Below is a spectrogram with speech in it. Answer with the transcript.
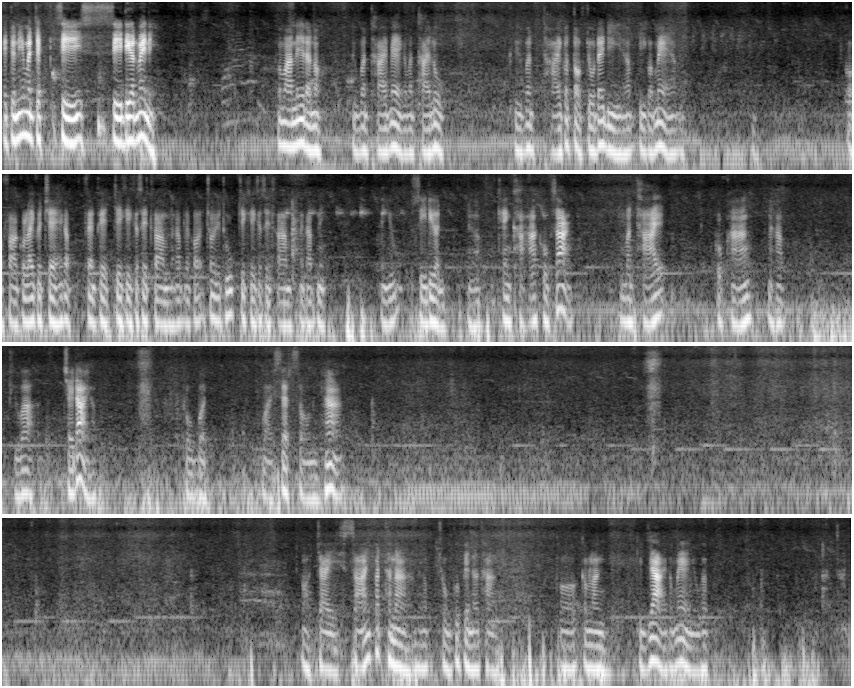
ไอตัวนี้มันจะสี่สี่เดือนไหมนี่ ประมาณนี้แหละเนาะหรือบรรทายแม่กับบรรทายลูก คือบรรทายก็ตอบโจทย์ได้ดีนะครับ ดีกว่าแม่ครับ ก็ฝากกดไลค์กดแชร์ให้กับแฟนเพจ JK เกษตรฟาร์มนะครับแล้วก็ช่อง YouTube JK เกษตรฟาร์มนะครับนี่อายุ 4 เดือนนะครับแข้งขาโครงสร้างบรรท้ายกบหางนะครับ ถือว่าใช้ได้ครับโรเบิร์ต YZ 215ก็ ใจสายพัฒนานะครับ ชมเพื่อเป็นแนวทาง ก็กำลังกินหญ้ากับแม่อยู่ครับ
